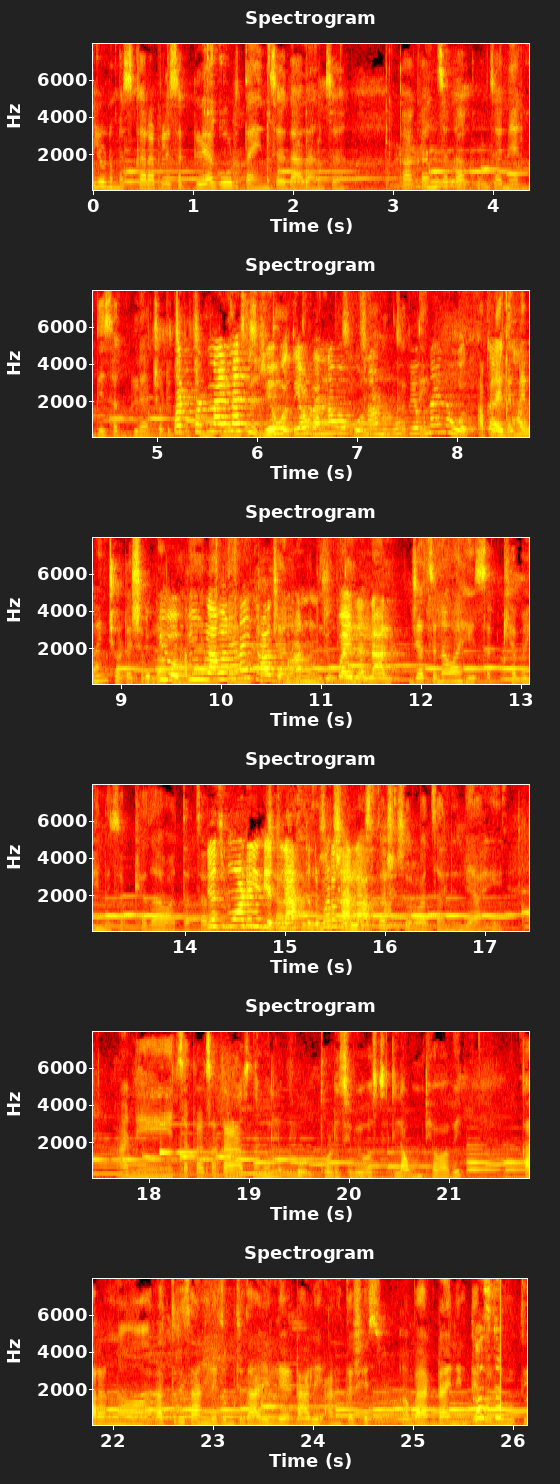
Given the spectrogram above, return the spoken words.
हॅलो नमस्कार आपल्या सगळ्या गोड ताईंचं दादांचं काकांचं काकूंचं आणि अगदी सगळ्या छोट्या आपल्या एका? नवीन छोट्याशा ज्याचं नाव आहे सख्या बहिणी सख्या जावा. तेच मॉडेल घेतलं अशी सुरुवात झालेली आहे. आणि सकाळ सकाळ ना म्हणलं खूप थोडीशी व्यवस्थित लावून ठेवावी. कारण रात्रीच आणले तुमची दाढी लेट आली आणि तशीच बॅक डायनिंग टेबलवर होती.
